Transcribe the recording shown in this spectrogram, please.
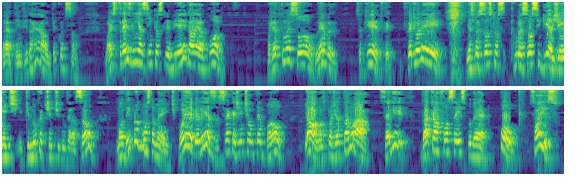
é, tem vida real, não tem condição. Mas três linhas que eu escrevi, aí galera, pô, projeto começou, lembra? Isso aqui, fica, fica de olho aí. E as pessoas que começaram a seguir a gente e que nunca tinham tido interação, mandei para alguns também. Tipo, oi, beleza? Segue a gente há um tempão. E ó, nosso projeto tá no ar. Segue, dá aquela força aí se puder. Pô, só isso.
